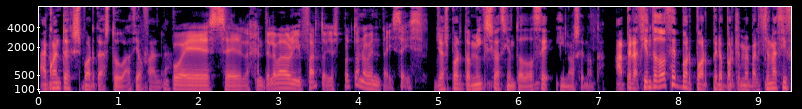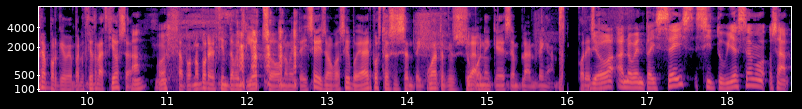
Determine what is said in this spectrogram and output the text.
¿A cuánto exportas tú hacia falta? Pues eh, la gente le va a dar un infarto. Yo exporto a 96. Yo exporto Mixio a 112 y no se nota. Ah, pero a 112 por, por, pero porque me pareció una cifra porque me pareció graciosa. Ah, bueno. O sea, por no poner 128 o 96 o algo así. Podría haber puesto 64, que se Claro. supone que es en plan, venga, por esto. Yo a 96, si tuviésemos, o sea,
